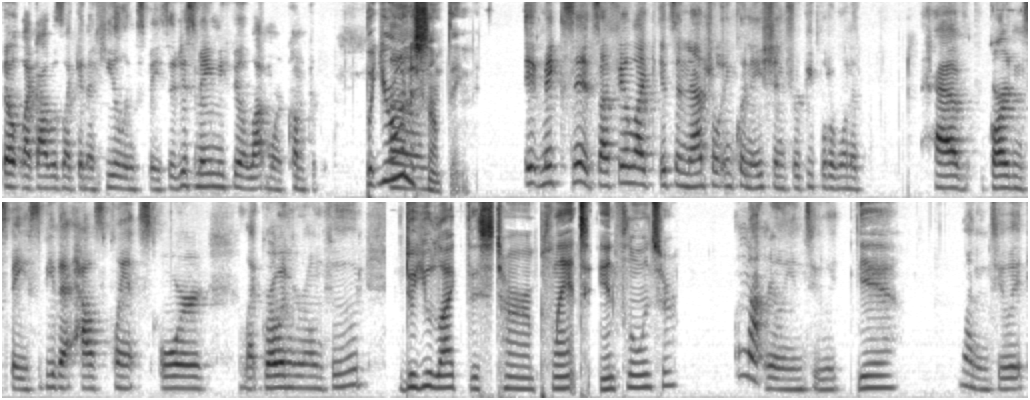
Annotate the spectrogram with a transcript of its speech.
felt like i was like in a healing space it just made me feel a lot more comfortable but you're onto um, something it makes sense i feel like it's a natural inclination for people to want to have garden space, be that house plants or like growing your own food. Do you like this term plant influencer? I'm not really into it. Yeah. I'm not into it.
